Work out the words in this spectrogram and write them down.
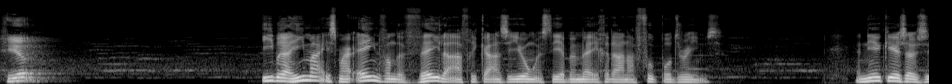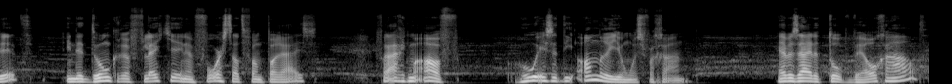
here. Ibrahima is maar één van de vele Afrikaanse jongens die hebben meegedaan aan Football Dreams. En nu ik hier zo zit, in dit donkere flatje in een voorstad van Parijs, vraag ik me af, hoe is het die andere jongens vergaan? Hebben zij de top wel gehaald?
